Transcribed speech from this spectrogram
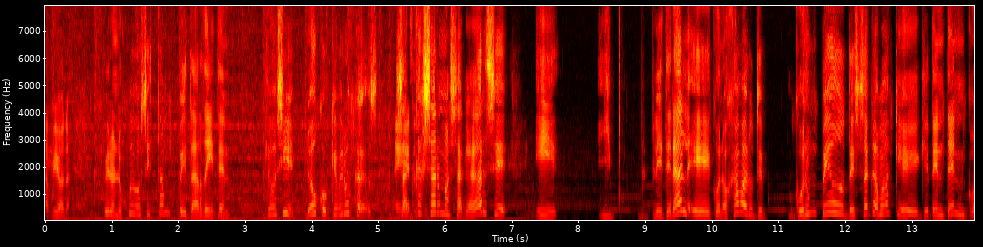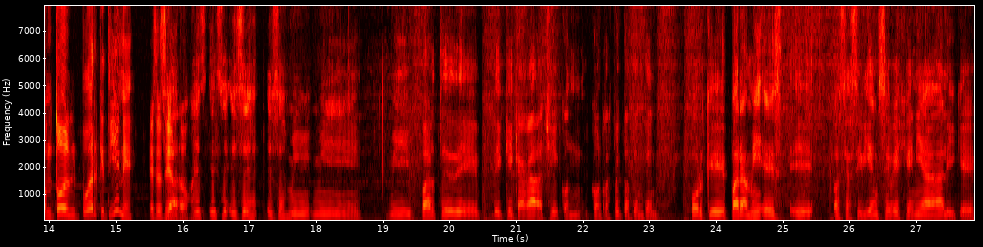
a piola. Pero en los juegos es tan petarditen que vos decís, loco, qué bronca. eso Sacás sí. armas a cagarse y. Y literal, eh, Konohamaru te. Con un pedo te saca más que, que Tenten con todo el poder que tiene. Eso es cierto. Claro, es- ese, ese- esa es mi, mi, mi parte de, de qué cagada, che, con, con respecto a Tenten. Porque para mí es, eh, o sea, si bien se ve genial y que,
